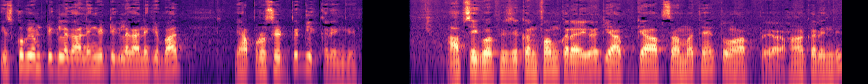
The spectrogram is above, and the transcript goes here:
इसको भी हम टिक लगा लेंगे। टिक लगाने के बाद यहाँ प्रोसेड पे क्लिक करेंगे। आपसे एक बार फिर से कंफर्म कराएगा कि आप, क्या आप सहमत हैं तो आप हाँ करेंगे।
